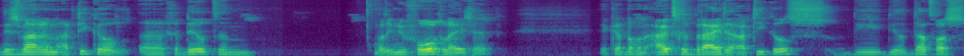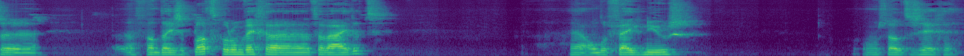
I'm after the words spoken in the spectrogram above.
Dit is maar een artikel, uh, wat ik nu voorgelezen heb. Ik had nog een uitgebreide artikels, die, die, dat was uh, van deze platform weg verwijderd. Ja, onder fake news, om zo te zeggen.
